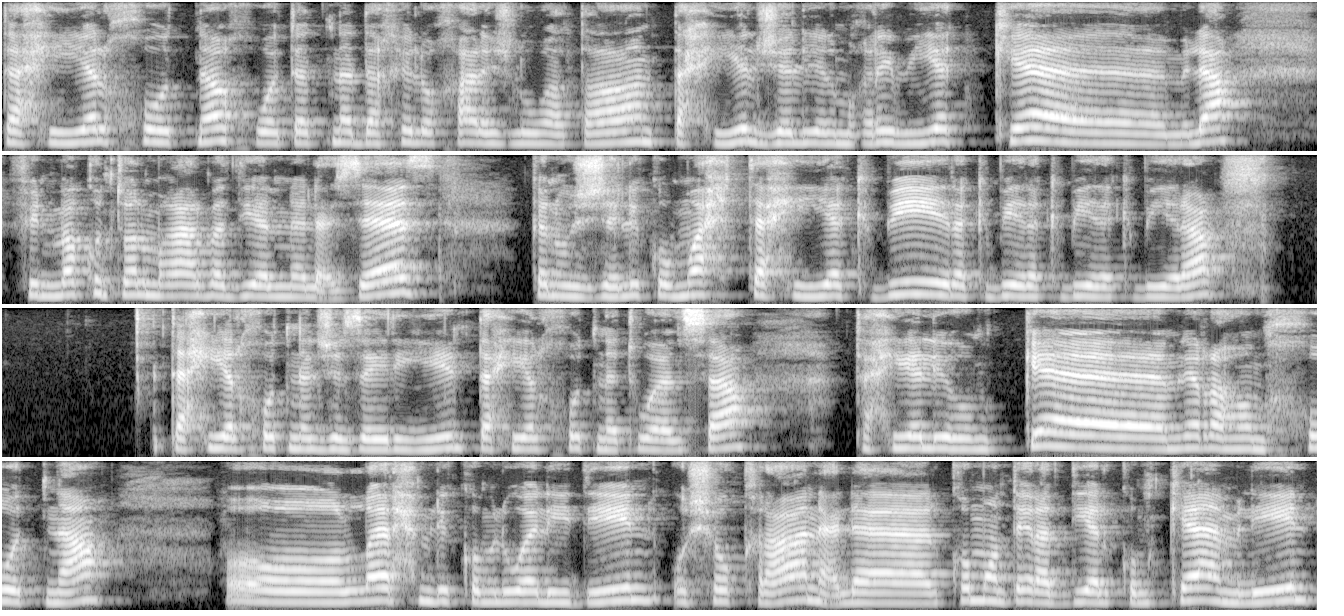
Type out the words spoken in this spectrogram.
تحية لخوتنا وخواتاتنا داخل وخارج الوطن تحية للجاليه المغربية كاملة. فين ما كنتوا المغاربة ديالنا العزاز كنوجه لكم واحد تحية كبيرة كبيرة كبيرة كبيرة. تحية لخوتنا الجزائريين تحية لخوتنا توانسة. تحية ليهم كاملين راهم خوتنا. والله يرحم لكم الوالدين وشكرا على الكومونتيرات ديالكم كاملين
